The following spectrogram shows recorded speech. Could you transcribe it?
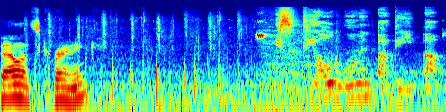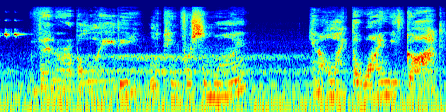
Balance crank. Of the, uh, venerable lady looking for some wine? You know, like the wine you've got?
